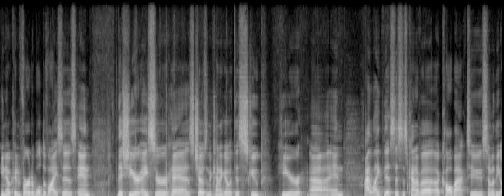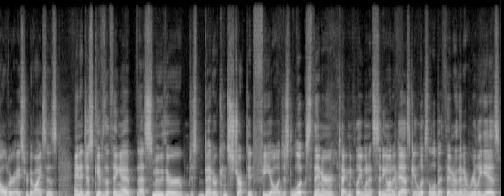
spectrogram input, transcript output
you know convertible devices. And this year Acer has chosen to kind of go with this scoop here, uh, and I like this. This is kind of a, a, callback to some of the older Acer devices, and it just gives the thing a, a, smoother, just better constructed feel. It just looks thinner. Technically, when it's sitting on a desk, it looks a little bit thinner than it really is.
